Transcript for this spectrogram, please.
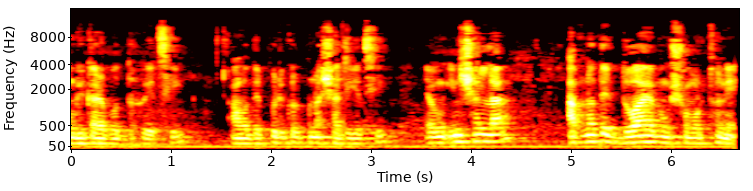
অঙ্গীকারবদ্ধ হয়েছি, আমাদের পরিকল্পনা সাজিয়েছি এবং ইনশাল্লাহ আপনাদের দোয়া এবং সমর্থনে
